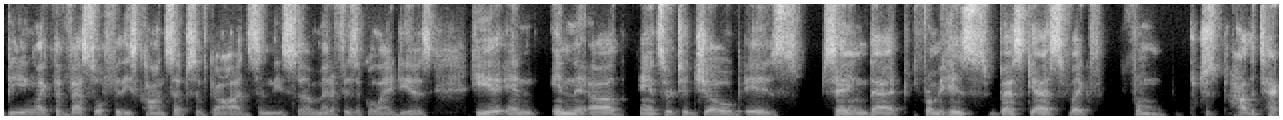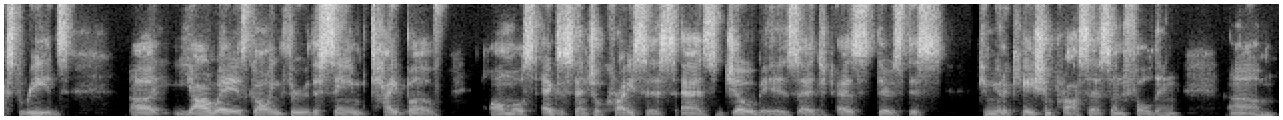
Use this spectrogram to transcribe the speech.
being like the vessel for these concepts of gods and these uh, metaphysical ideas. He, in in the uh, answer to Job, is saying that from his best guess, like from just how the text reads, uh, Yahweh is going through the same type of almost existential crisis as Job is, as, as there's this communication process unfolding. Um,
